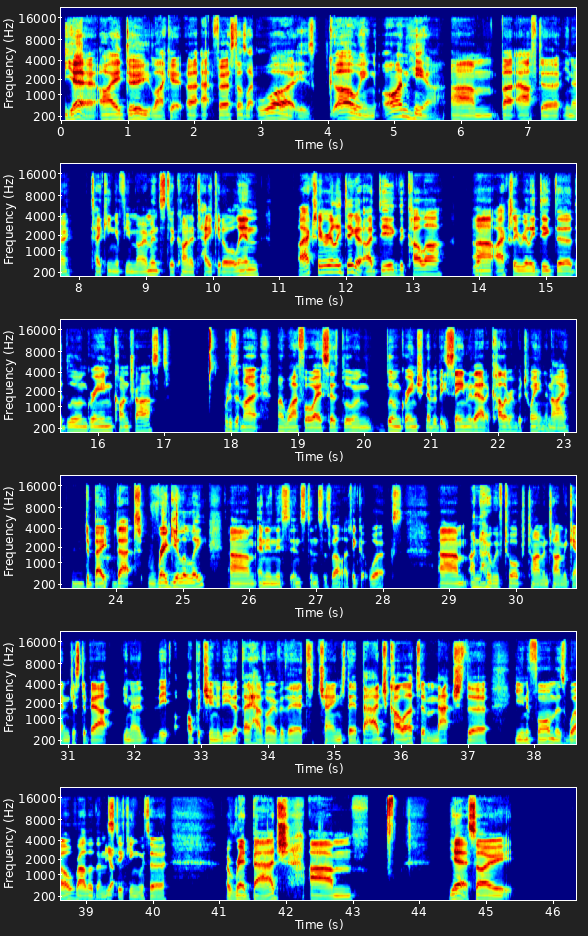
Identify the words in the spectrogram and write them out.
yeah, I do like it. Uh, at first, I was like, "What is going on here?" Um, but after you know taking a few moments to kind of take it all in, I actually really dig it. I dig the color. Yep. Uh, I actually really dig the the blue and green contrast. What is it? My my wife always says blue and blue and green should never be seen without a color in between, and I debate that regularly. Um, and in this instance as well, I think it works. Um, I know we've talked time and time again just about you know the opportunity that they have over there to change their badge color to match the uniform as well, rather than yep. sticking with a a red badge. Um, yeah, so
